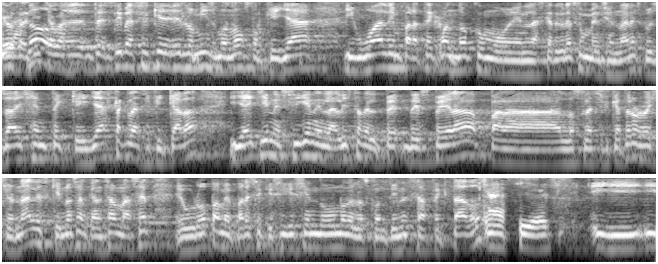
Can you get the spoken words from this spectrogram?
no, eh, te, iba a decir que es lo mismo, ¿no? Porque ya igual en para taekwondo como en las categorías convencionales, pues ya hay gente que ya está clasificada y hay quienes siguen en la lista de espera para los clasificatorios regionales que no se alcanzaron a hacer. Europa me parece que sigue siendo uno de los continentes afectados. Así es. Y,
